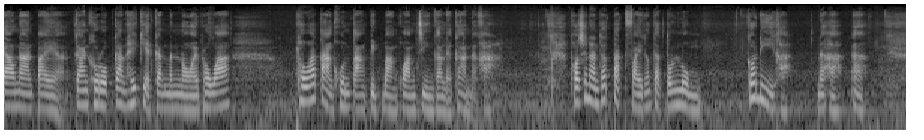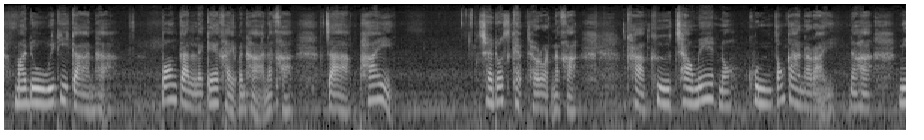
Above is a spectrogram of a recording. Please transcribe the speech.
ยาวนานไปอะการเคารพกันให้เกียรติกันมันน้อย เพราะว่าเพราะว่าต่างคนต่างปิดบังความจริงกันและกันนะคะ เพราะฉะนั้นถ้าตัดไฟตั้งแต่ต้นลมก็ดีค่ะนะคะ อะ มาดูวิธีการค่ะ ป้องกันและแก้ไขปัญหานะคะ จากไพ่ Shadow Scap Tarot นะคะ ค่ะคือชาวเมษเนาะคุณต้องการอะไรนะคะ มี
